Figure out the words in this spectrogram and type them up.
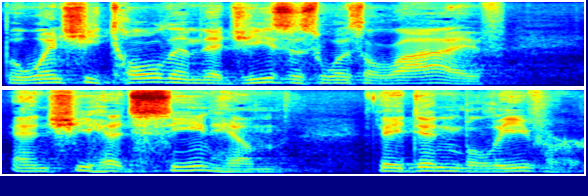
But when she told them that Jesus was alive and she had seen him, they didn't believe her.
